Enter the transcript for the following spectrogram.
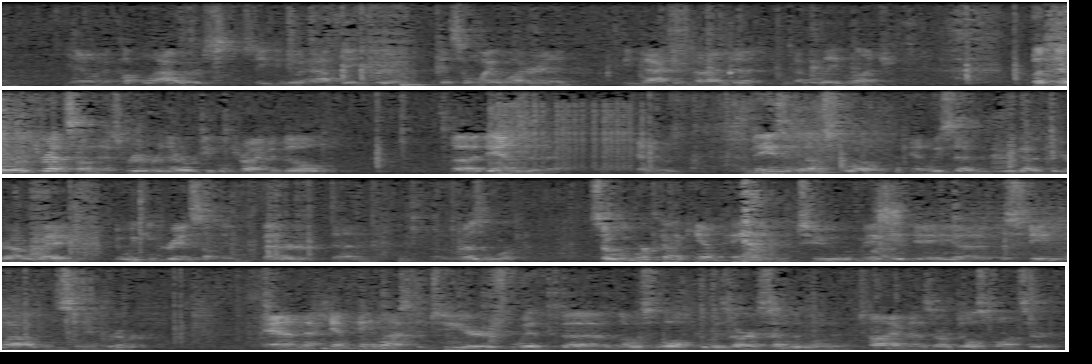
you know, in a couple hours. So you can do a half day trip, get some whitewater in, be back in time to have a late lunch. But there were threats on this river. There were people trying to build uh, dams in there. And it was amazingly unspoiled. And we said, we got to figure out a way that we can create something better than a reservoir. So we worked on a campaign to make it a, uh, a state wild and scenic river. And that campaign lasted two years with uh, Lois Wolk, who was our assemblywoman at the time, as our bill sponsor.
